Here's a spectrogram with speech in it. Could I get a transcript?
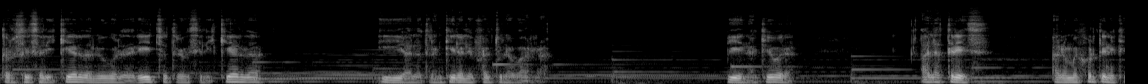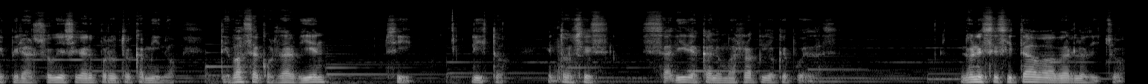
Torces a la izquierda, luego a la derecha, otra vez a la izquierda, y a la tranquera le falta una barra. Bien, ¿a qué hora? A las tres. A lo mejor tienes que esperar, yo voy a llegar por otro camino. ¿Te vas a acordar bien? Sí, listo. Entonces, salí de acá lo más rápido que puedas. No necesitaba haberlo dicho.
